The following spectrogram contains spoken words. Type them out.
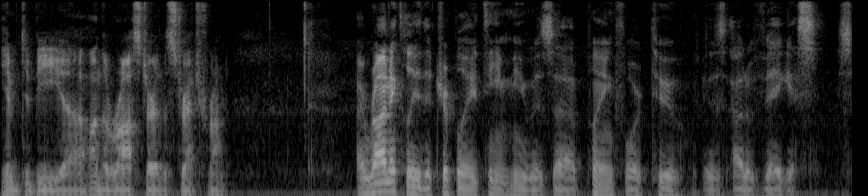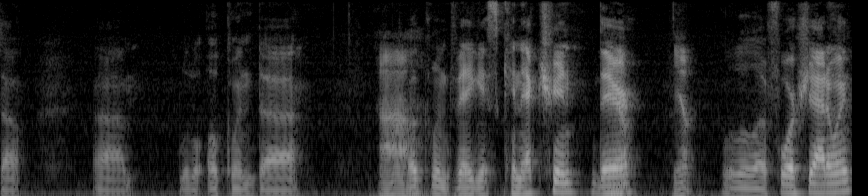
him to be uh, on the roster in the stretch run. Ironically, the AAA team he was uh, playing for too is out of Vegas, so um, little Oakland, uh, Ah. Oakland Vegas connection there. Yep. A little uh, foreshadowing,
